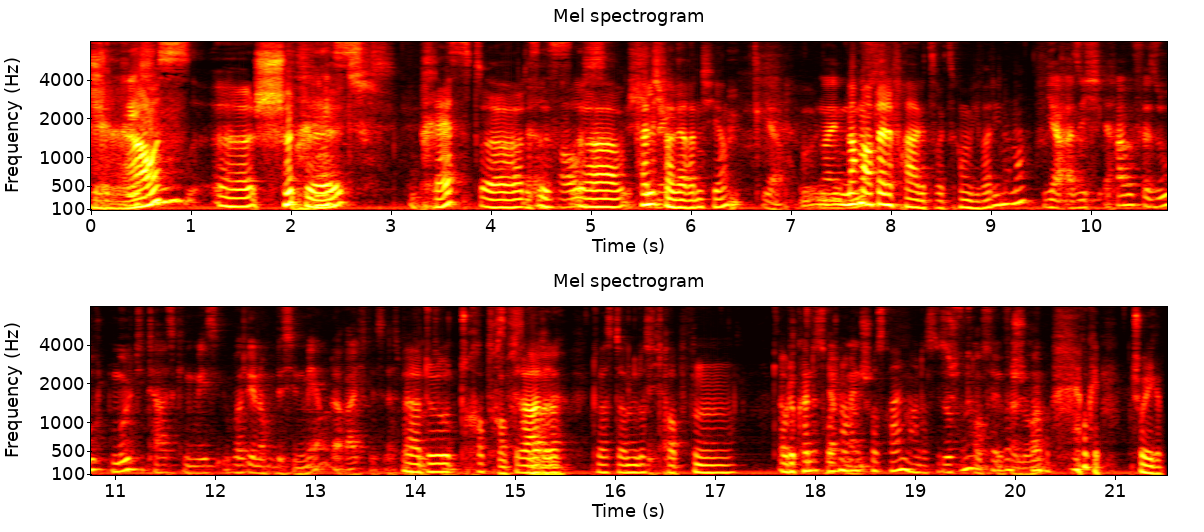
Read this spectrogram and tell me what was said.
sprechen. rausschüttelt, äh, schüttelt, Presst. Äh, das Äh, ist äh, völlig verwirrend hier. Ja, nein, Nochmal auf deine Frage zurückzukommen. Wie war die nochmal? Ja, also ich habe versucht, multitasking-mäßig. Wollt ihr noch ein bisschen mehr oder reicht es erstmal? Ja, du tropfst tropfst gerade. gerade. Du hast da einen Lusttropfen. Aber du könntest ruhig noch einen Schuss reinmachen. Das ist schon Lusttropfen verloren. Okay, entschuldige.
